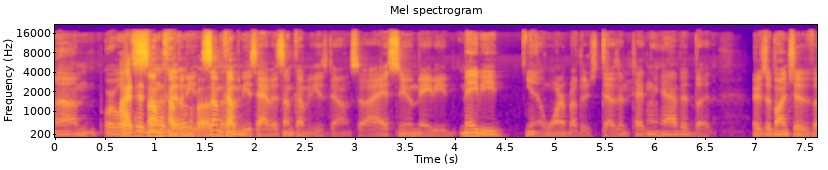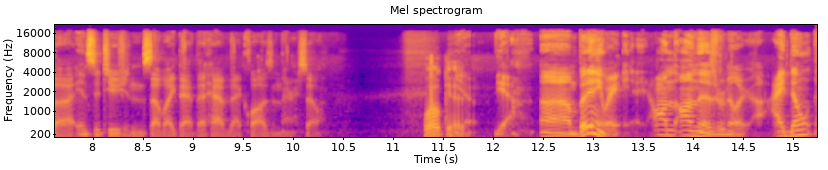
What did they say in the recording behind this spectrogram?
um, or well, some companies some that. companies have it, some companies don't. So I assume maybe maybe you know Warner Brothers doesn't technically have it, but there's a bunch of uh, institutions and stuff like that that have that clause in there. So Well, good. yeah, yeah. Um, but anyway, on on the Ezra Miller, I don't.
